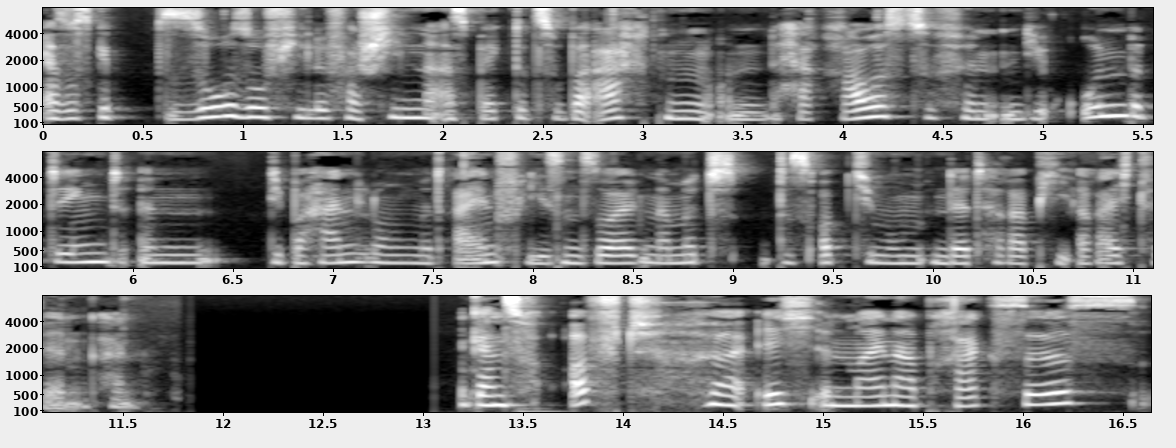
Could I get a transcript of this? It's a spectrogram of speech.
Also es gibt so, so viele verschiedene Aspekte zu beachten und herauszufinden, die unbedingt in die Behandlung mit einfließen sollten, damit das Optimum in der Therapie erreicht werden kann. Ganz oft höre ich in meiner Praxis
